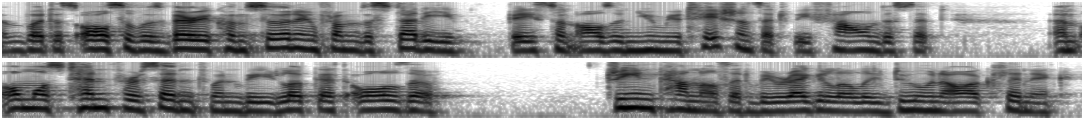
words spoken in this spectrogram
um, but it also was very concerning from the study based on all the new mutations that we found is that um, almost 10% when we look at all the gene panels that we regularly do in our clinic,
